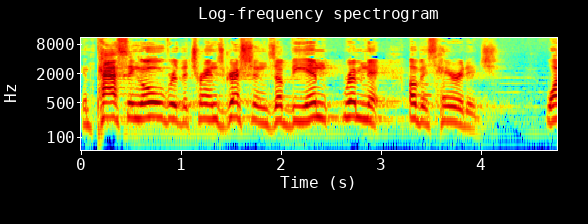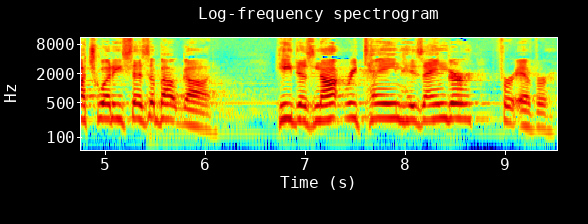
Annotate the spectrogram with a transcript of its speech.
and passing over the transgressions of the remnant of his heritage? Watch what he says about God. He does not retain his anger forever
